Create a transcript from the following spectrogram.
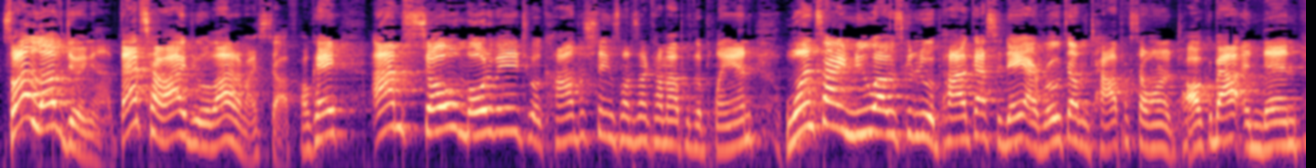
So I love doing that. That's how I do a lot of my stuff, okay? I'm so motivated to accomplish things once I come up with a plan. Once I knew I was to do a podcast today, I wrote down the topics I wanted to talk about, and then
